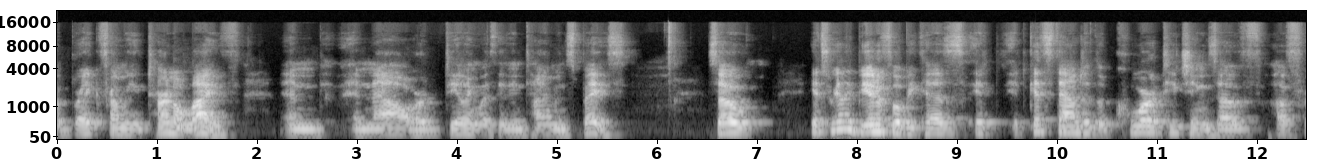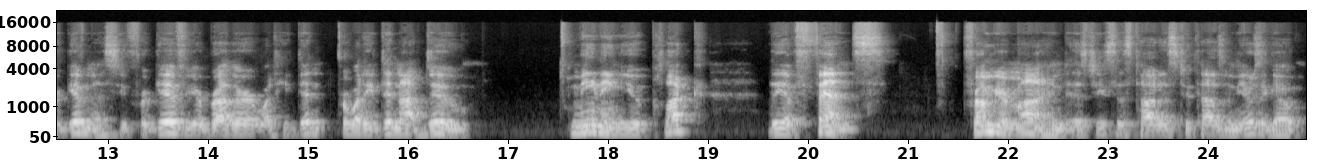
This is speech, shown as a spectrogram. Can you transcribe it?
a, break from eternal life, and and now are dealing with it in time and space. So it's really beautiful because it, it gets down to the core teachings of, of forgiveness. You forgive your brother what he didn't for what he did not do, meaning you pluck the offense from your mind, as Jesus taught us 2,000 years ago.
